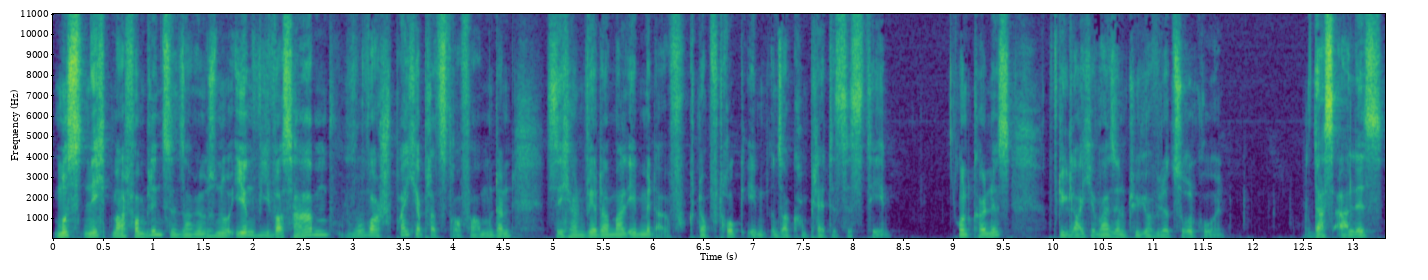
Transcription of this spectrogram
Muss nicht mal vom Blinzeln sein. Wir müssen nur irgendwie was haben, wo wir Speicherplatz drauf haben. Und dann sichern wir da mal eben mit Knopfdruck eben unser komplettes System. Und können es auf die gleiche Weise natürlich auch wieder zurückholen. Das alles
